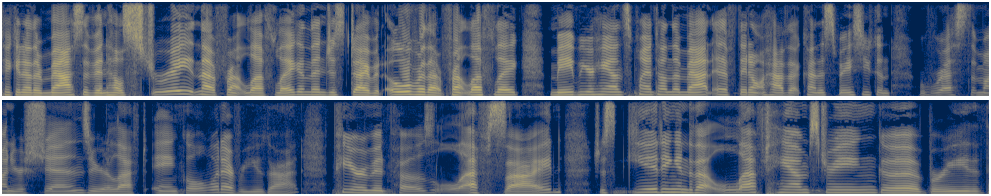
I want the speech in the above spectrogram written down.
Take another massive inhale, straighten that front left leg, and then just dive it over that front left leg. Maybe your hands plant on the mat. If they don't have that kind of space, you can rest them on your shins or your left ankle, whatever you got. Pyramid pose, left side. Just getting into that left hamstring. Good. Breathe.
